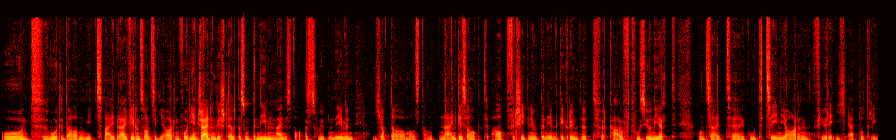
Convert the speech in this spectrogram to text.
und wurde dann mit zwei, drei, 24 Jahren vor die Entscheidung gestellt, das Unternehmen meines Vaters zu übernehmen. Ich habe damals dann Nein gesagt, habe verschiedene Unternehmen gegründet, verkauft, fusioniert und seit äh, gut zehn Jahren führe ich Apple Tree.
